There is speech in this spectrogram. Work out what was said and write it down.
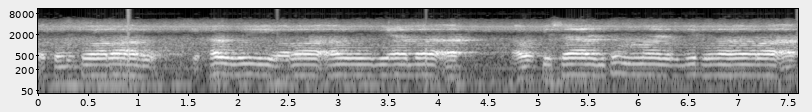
وكنت أراه يحوي وراءه بعباءة أو كساء ثم يردفها وراءه.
